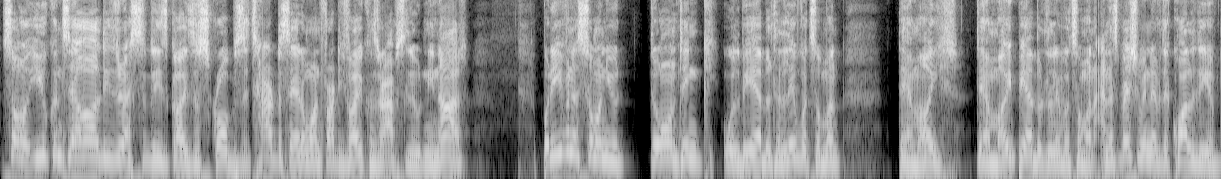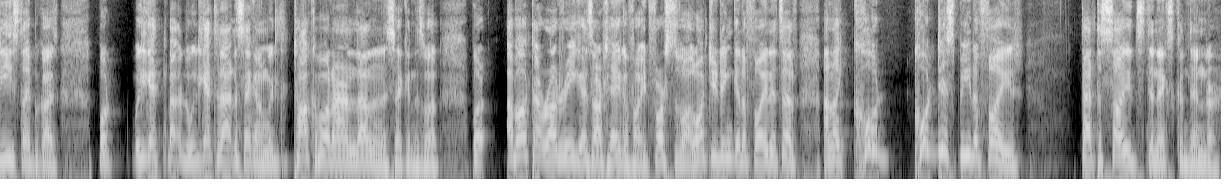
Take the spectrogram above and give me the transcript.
So you can say all oh, these rest of these guys are scrubs. It's hard to say the 145 because they're absolutely not. But even as someone you don't think will be able to live with someone, they might. They might be able to live with someone, and especially when they have the quality of these type of guys. But we'll get we'll get to that in a second. We'll talk about Arnold Allen in a second as well. But about that Rodriguez Ortega fight, first of all, what do you think of the fight itself? And like, could could this be the fight that decides the next contender?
